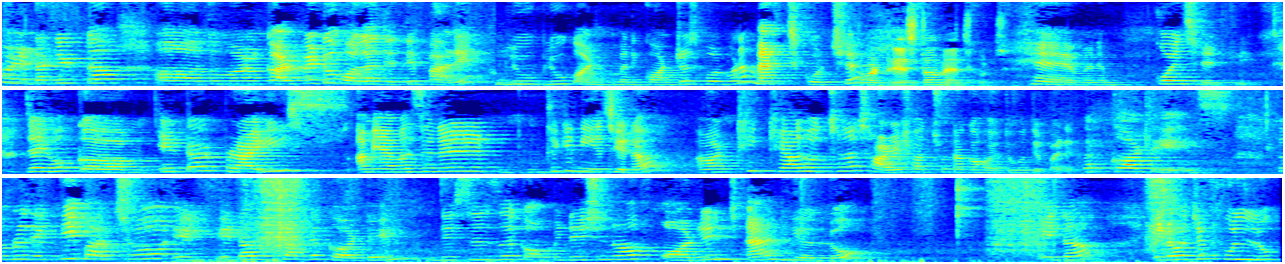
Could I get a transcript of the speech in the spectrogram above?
আবার এটাকে একটা তোমার কার্পেটও বলা যেতে পারে। ব্লু ব্লু মানে কন্ট্রাস্ট বলব না ম্যাচ করছে। তোমার ড্রেসটাও ম্যাচ করছে। হ্যাঁ মানে কোইন্সিডেন্টলি যাই হোক এটার প্রাইস আমি অ্যামাজনের থেকে নিয়েছি এটা। আমার ঠিক খেয়াল হচ্ছে না সাড়ে সাতশো টাকা হয়তো হতে পারে। কার্টেন্স তোমরা দেখতেই পাচ্ছ এটা হচ্ছে আমাদের curtain this is the combination of orange and yellow এটা এটা হচ্ছে full look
